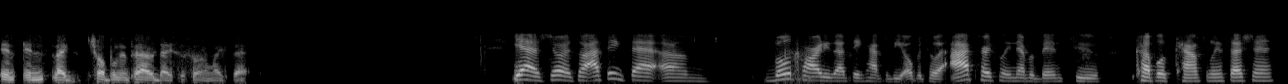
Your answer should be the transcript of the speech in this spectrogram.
in in like trouble in paradise or something like that? Yeah, sure. So I think that um, both parties, I think, have to be open to it. I personally never been to couples counseling session.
